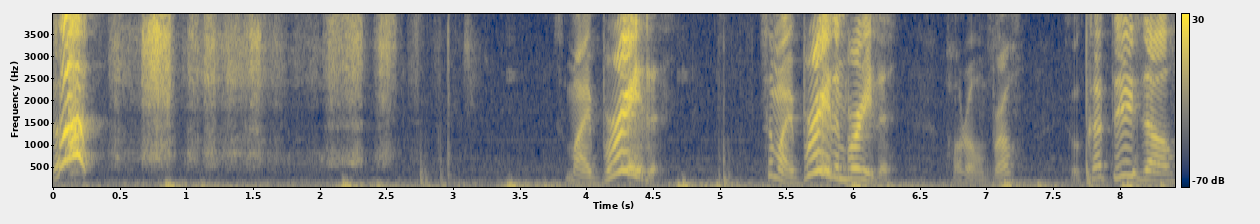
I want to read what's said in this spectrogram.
Ah! Somebody breathing. Somebody breathing, breathing. Hold on, bro. Go cut these though.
